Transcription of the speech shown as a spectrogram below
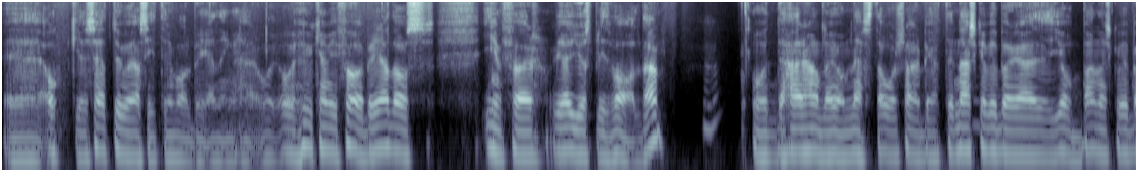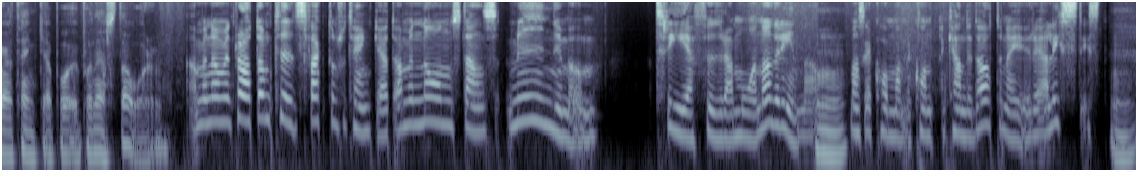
eh, och säg att du och jag sitter i en valberedning här och, och, hur kan vi förbereda oss inför, vi har just blivit valda mm. och det här handlar ju om nästa års arbete. När ska vi börja jobba? När ska vi börja tänka på, på nästa år? Ja, men om vi pratar om tidsfaktorn så tänker jag att ja, men någonstans minimum tre, fyra månader innan mm. man ska komma med kandidaterna är ju realistiskt. Mm.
